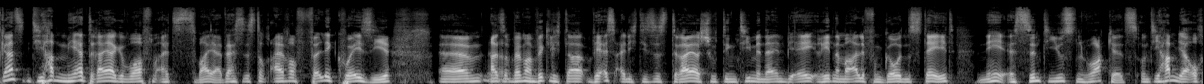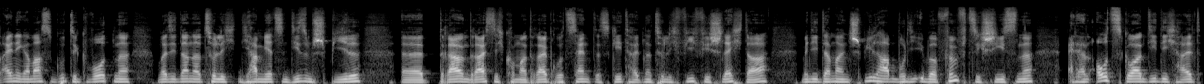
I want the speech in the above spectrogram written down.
ganz, die haben mehr Dreier geworfen als Zweier. Das ist doch einfach völlig crazy. Ähm, Also wenn man wirklich da, wer ist eigentlich dieses Dreier-Shooting-Team in der NBA? Reden immer alle von Golden State. Nee, es sind die Houston Rockets und die haben ja auch einigermaßen gute Quoten, ne? weil sie dann natürlich, die haben jetzt in diesem Spiel äh, 33,3 Prozent. Das geht halt natürlich viel viel schlechter. Wenn die da mal ein Spiel haben, wo die über 50 schießen? Ey, dann outscoren die dich halt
